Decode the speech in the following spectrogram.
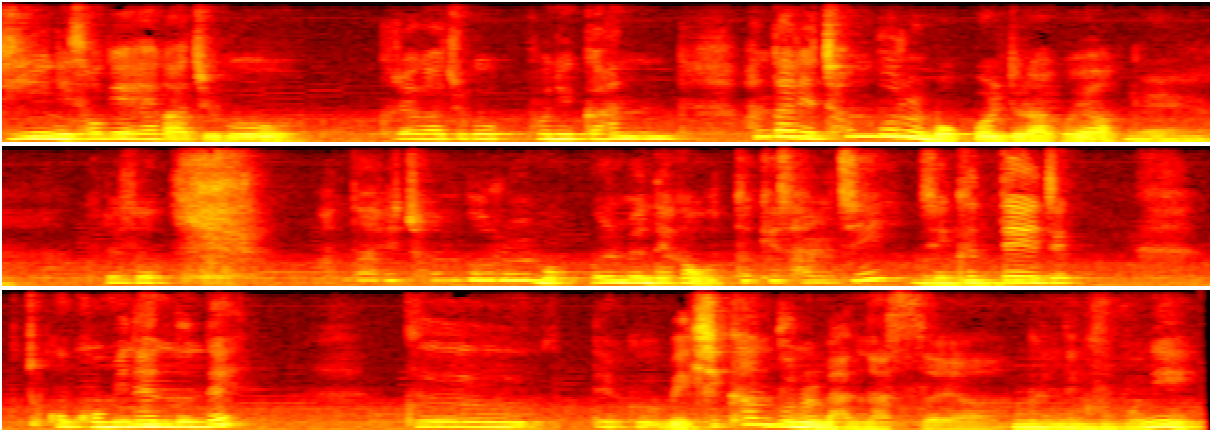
지인이 소개해가지고 그래가지고 보니까 한 한 달에 천 불을 못 벌더라고요. 네. 그래서 한 달에 천 불을 못 벌면 내가 어떻게 살지? 이제 음. 그때 이제 조금 고민했는데 그, 그때 그 멕시칸 분을 만났어요. 근데 음. 그분이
